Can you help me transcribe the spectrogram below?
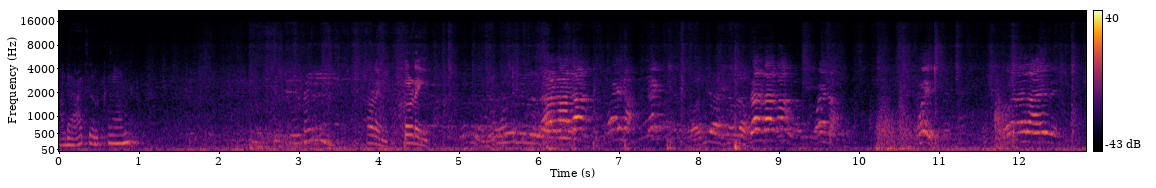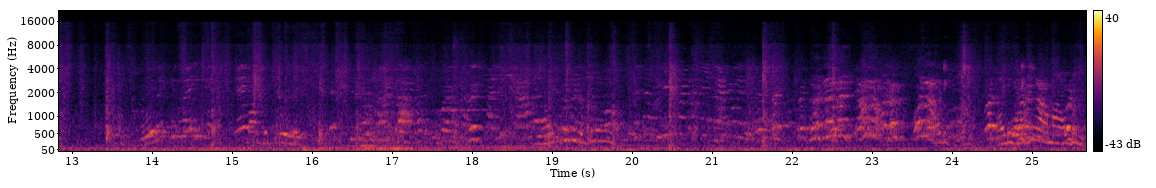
അവിടെ ആ ചെറുക്കനാണ് തുടങ്ങി തുടങ്ങി അടി അടി മാമ അടി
